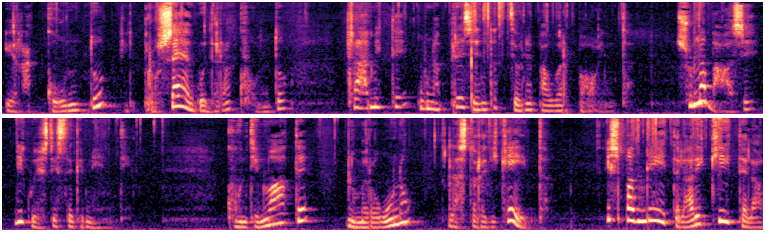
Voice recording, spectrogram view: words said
il racconto, il proseguo del racconto tramite una presentazione PowerPoint sulla base di questi segmenti. Continuate, numero uno, la storia di Kate. Espandetela, arricchitela,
